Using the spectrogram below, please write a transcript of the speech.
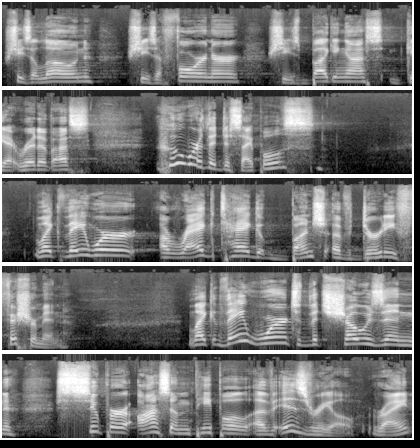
She's alone. She's a foreigner. She's bugging us. Get rid of us. Who were the disciples? Like they were a ragtag bunch of dirty fishermen. Like they weren't the chosen, super awesome people of Israel, right?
